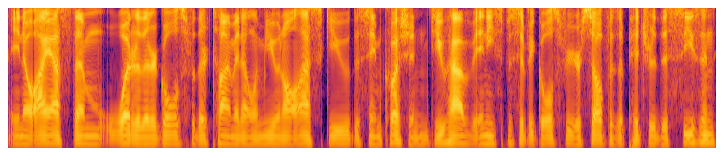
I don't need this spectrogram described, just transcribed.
You know, I asked them what are their goals for their time at LMU, and I'll ask you the same question. Do you have any specific goals for yourself as a pitcher this season,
